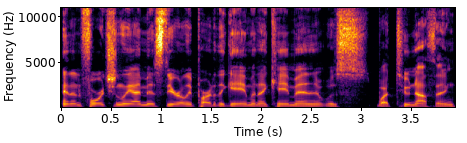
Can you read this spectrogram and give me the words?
and unfortunately, I missed the early part of the game, and I came in. It was what two nothing.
